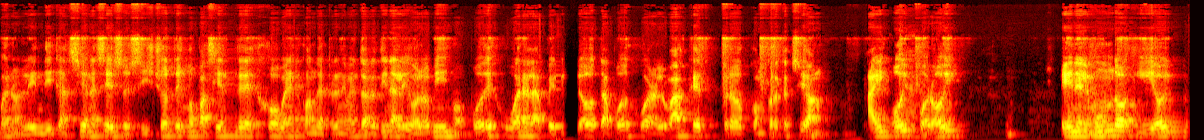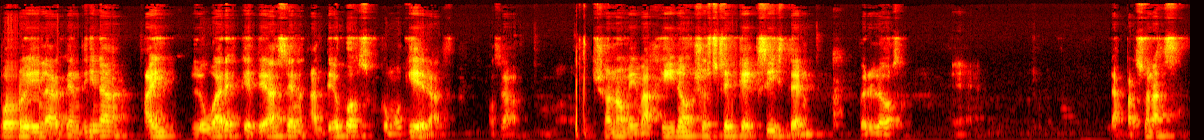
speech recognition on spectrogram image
bueno, la indicación es eso. Si yo tengo pacientes jóvenes con desprendimiento de retina, le digo lo mismo. Podés jugar a la pelota, podés jugar al básquet, pero con protección. Hay hoy por hoy en el mundo y hoy por hoy en la Argentina hay lugares que te hacen anteojos como quieras. O sea, yo no me imagino, yo sé que existen, pero los, eh, las personas,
